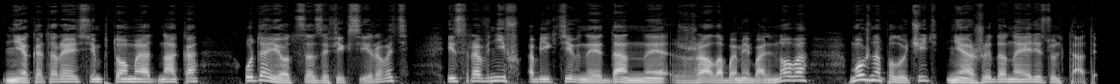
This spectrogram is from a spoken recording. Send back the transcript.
Некоторые симптомы, однако, удается зафиксировать, и сравнив объективные данные с жалобами больного, можно получить неожиданные результаты.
